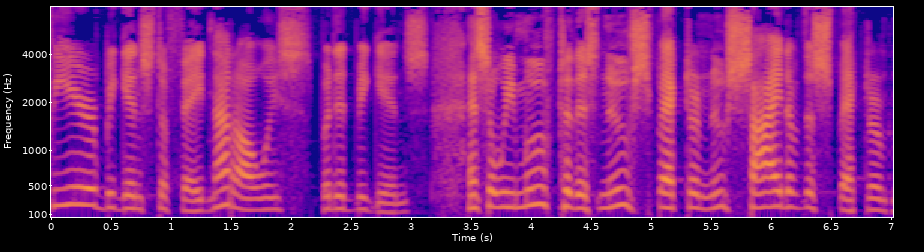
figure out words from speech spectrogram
fear begins to fade. Not always, but it begins. And so we move to this new spectrum, new side of the spectrum,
